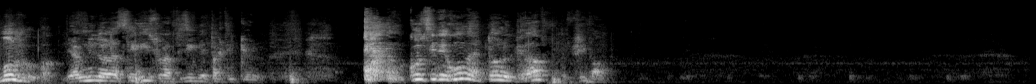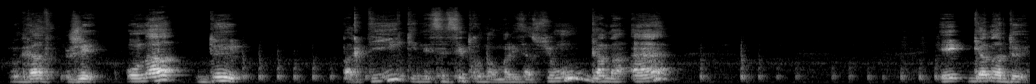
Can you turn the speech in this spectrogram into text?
Bonjour, bienvenue dans la série sur la physique des particules. Considérons maintenant le graphe suivant. Le graphe G. On a deux parties qui nécessitent renormalisation, gamma 1 et gamma 2.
